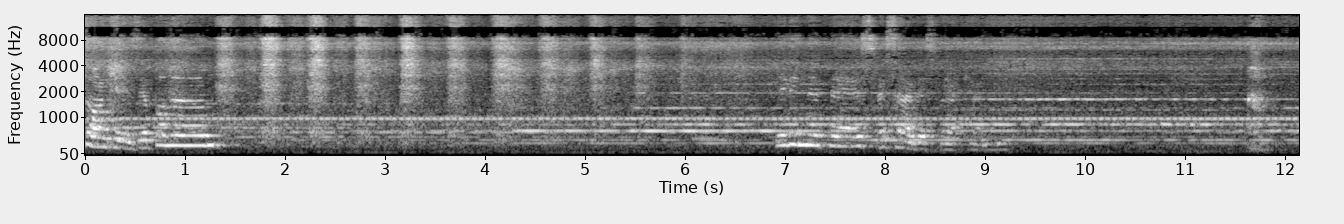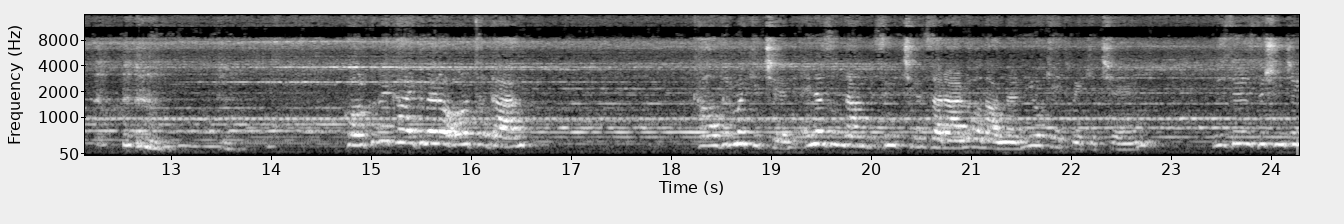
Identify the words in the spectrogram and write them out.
Son kez yapalım. Ve serbest bırak kendini. Korku ve kaygıları ortadan saldırmak için, en azından bizim için zararlı olanları yok etmek için, yüzde yüz düşünce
